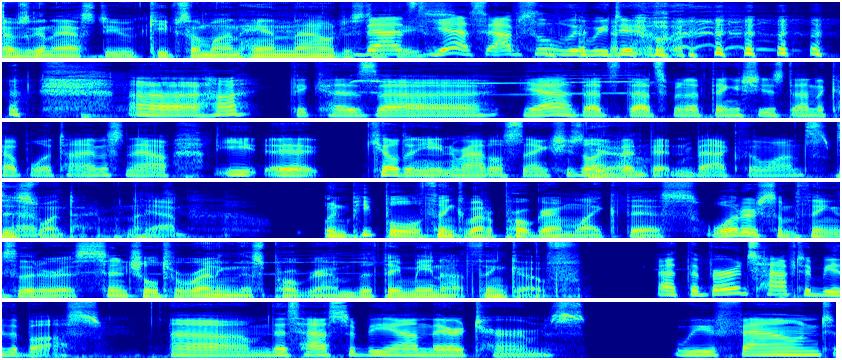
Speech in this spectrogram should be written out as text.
I was going to ask, do you keep some on hand now just in that's case? yes, absolutely we do. uh huh. Because uh, yeah, that's that's been a thing she's done a couple of times now. Eat. Uh, Killed and eaten rattlesnake. She's only Yeah. been bitten back the once. Just one time. Nice. Yeah. When people think about a program like this, what are some things that are essential to running this program that they may not think of? That the birds have to be the boss. Um, this has to be on their terms. We've found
